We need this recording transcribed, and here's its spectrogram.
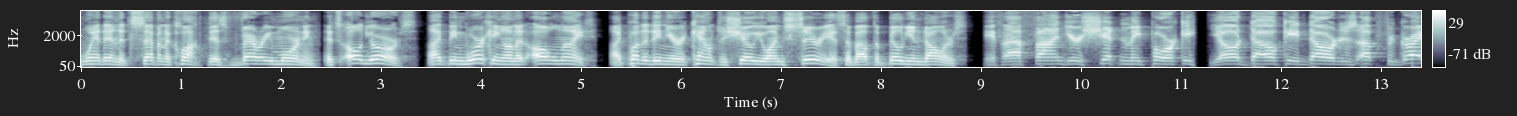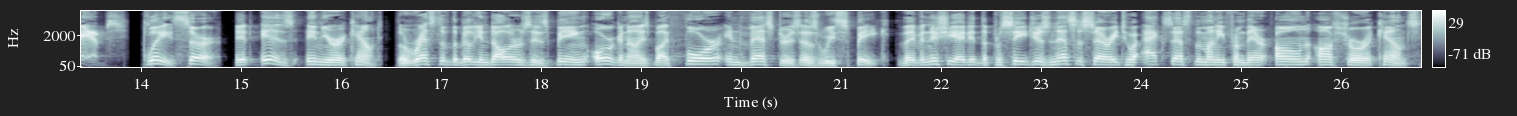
went in at 7 o'clock this very morning. It's all yours. I've been working on it all night. I put it in your account to show you I'm serious about the billion dollars. If I find you're shitting me, Porky, your doggy daughter's up for grabs. Please, sir, it is in your account. The rest of the billion dollars is being organized by four investors as we speak. They've initiated the procedures necessary to access the money from their own offshore accounts.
